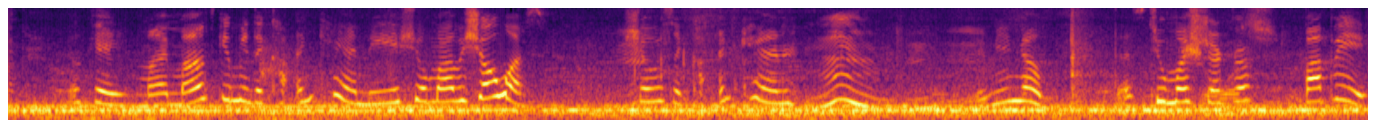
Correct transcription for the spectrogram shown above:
Okay. Okay, my mom's giving me the cotton candy. Show mommy, show us. Show us the cotton candy. Mmm. Mm-hmm. Let me know. That's too much Show sugar. us. Papi,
